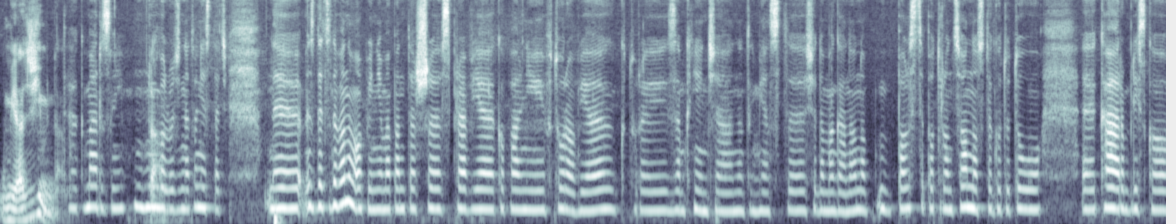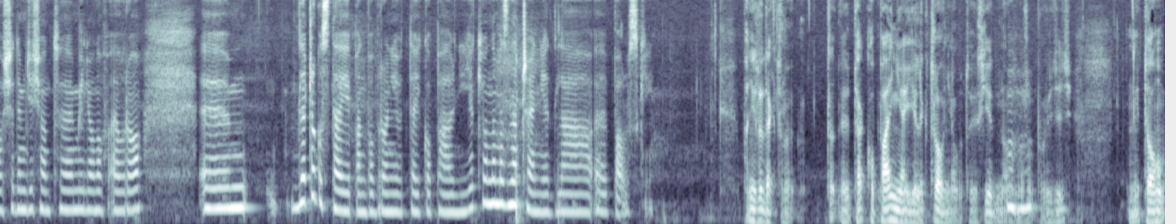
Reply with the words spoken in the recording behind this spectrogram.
umierać zimna. Tak, marzli, mhm, tak. bo ludzi na to nie stać. E, zdecydowaną opinię ma pan też w sprawie kopalni w Turowie, której zamknięcia natychmiast się domagano. No, Polsce potrącono z tego tytułu e, kar blisko 70 milionów euro. Dlaczego staje Pan w obronie tej kopalni? Jakie ona ma znaczenie dla e, Polski? Pani redaktor, to, e, ta kopalnia i elektrownia, bo to jest jedno, mhm. można powiedzieć, to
